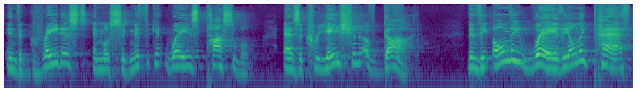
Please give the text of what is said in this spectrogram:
in the greatest and most significant ways possible as a creation of God, then the only way, the only path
